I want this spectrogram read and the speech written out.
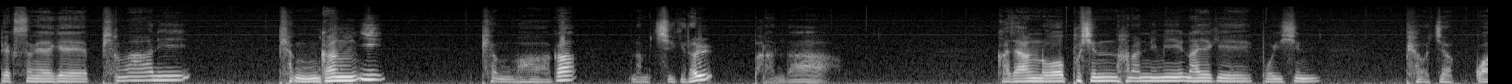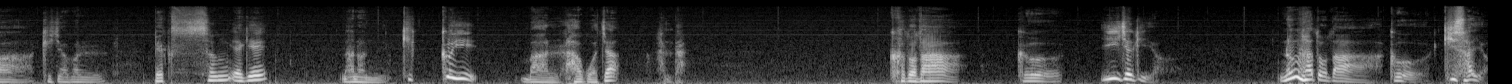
백성에게 평안이 평강이 평화가 넘치기를 바란다. 가장 높으신 하나님이 나에게 보이신 표적과 기적을 백성에게 나는 기꺼이 말하고자 한다. 크도다 그 이적이여 능하도다 그 기사여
